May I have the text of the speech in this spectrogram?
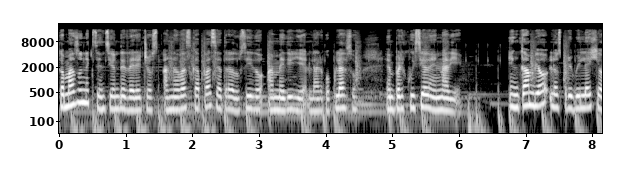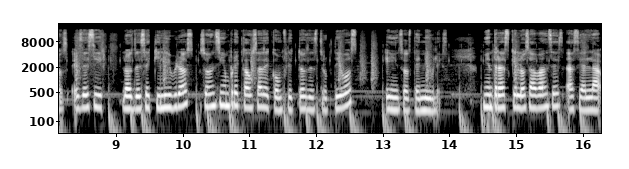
Jamás una extensión de derechos a nuevas capas se ha traducido a medio y largo plazo en perjuicio de nadie. En cambio, los privilegios, es decir, los desequilibrios, son siempre causa de conflictos destructivos e insostenibles, mientras que los avances hacia la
